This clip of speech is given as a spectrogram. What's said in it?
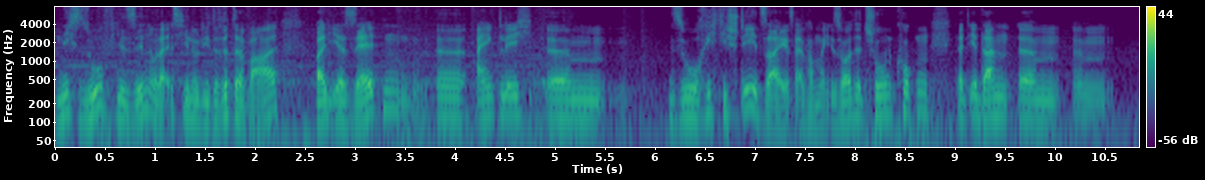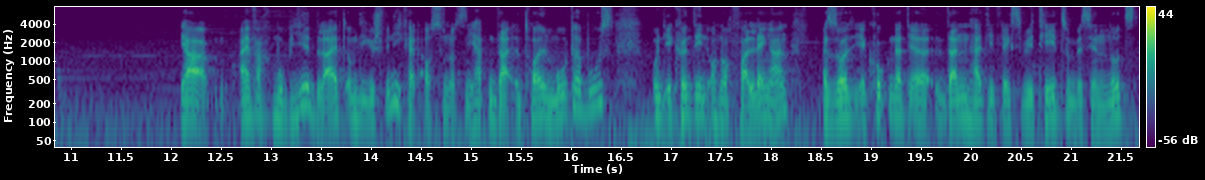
nicht so viel Sinn oder ist hier nur die dritte Wahl, weil ihr selten äh, eigentlich... Ähm, so richtig steht, sage ich jetzt einfach mal. Ihr solltet schon gucken, dass ihr dann ähm, ähm, ja, einfach mobil bleibt, um die Geschwindigkeit auszunutzen. Ihr habt einen, tollen Motorboost und ihr könnt den auch noch verlängern. Also solltet ihr gucken, dass ihr dann halt die Flexibilität so ein bisschen nutzt.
